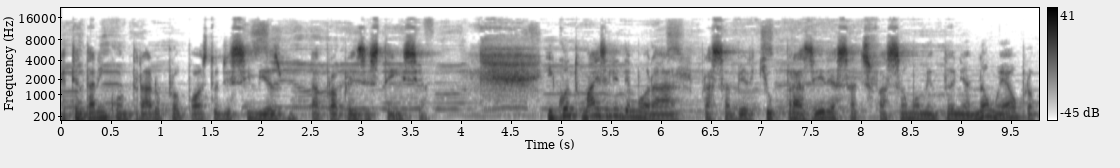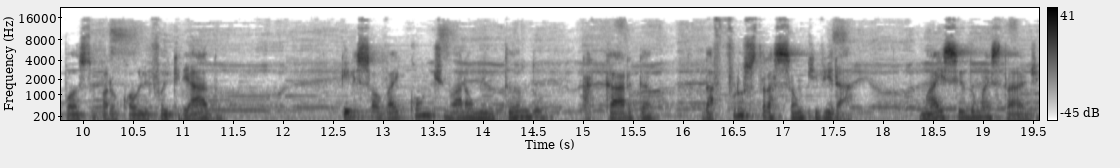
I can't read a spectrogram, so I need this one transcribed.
é tentar encontrar o propósito de si mesmo, da própria existência. E quanto mais ele demorar para saber que o prazer e a satisfação momentânea não é o propósito para o qual ele foi criado, ele só vai continuar aumentando a carga da frustração que virá. Mais cedo ou mais tarde,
